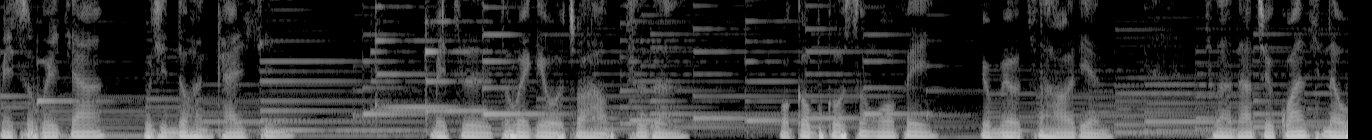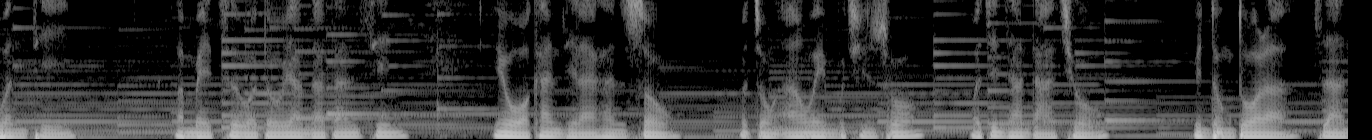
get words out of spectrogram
每次回家，母亲都很开心，每次都会给我做好吃的。我够不够生活费，有没有吃好点，成了她最关心的问题。而每次我都让她担心，因为我看起来很瘦。我总安慰母亲说，我经常打球。运动多了，自然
